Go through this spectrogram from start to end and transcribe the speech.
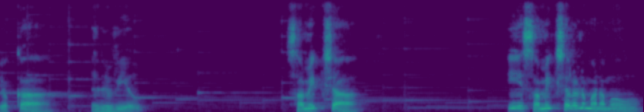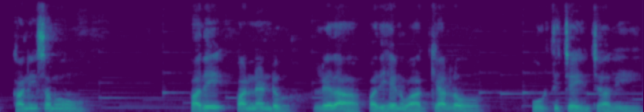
యొక్క రివ్యూ. సమీక్ష ఈ సమీక్షలను మనము కనీసము పది పన్నెండు లేదా పదిహేను వాక్యాల్లో పూర్తి చేయించాలి.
